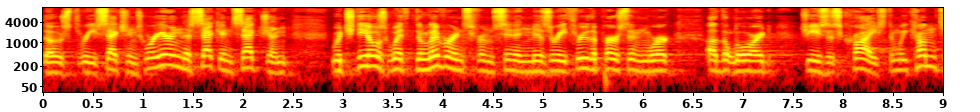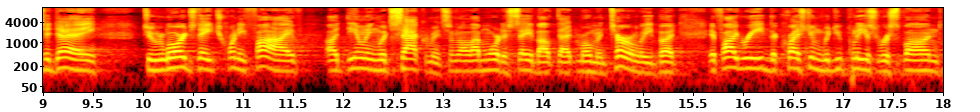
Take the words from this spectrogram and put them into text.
those three sections. We're here in the second section, which deals with deliverance from sin and misery through the person and work of the Lord Jesus Christ. And we come today to Lord's Day 25 uh, dealing with sacraments, and I'll have more to say about that momentarily. But if I read the question, would you please respond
